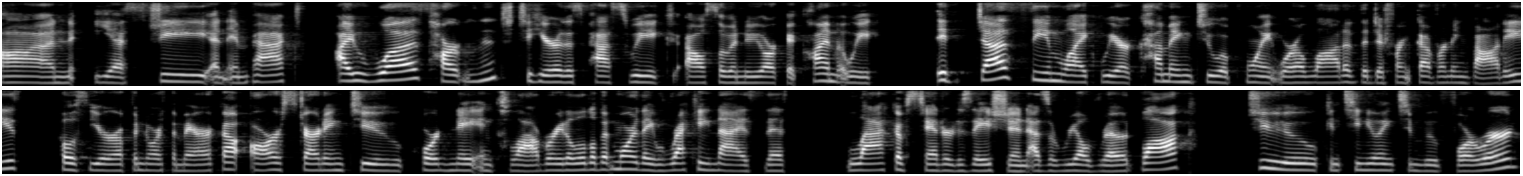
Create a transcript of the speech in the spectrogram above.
on ESG and impact. I was heartened to hear this past week, also in New York at Climate Week, it does seem like we are coming to a point where a lot of the different governing bodies, both Europe and North America, are starting to coordinate and collaborate a little bit more. They recognize this lack of standardization as a real roadblock to continuing to move forward.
